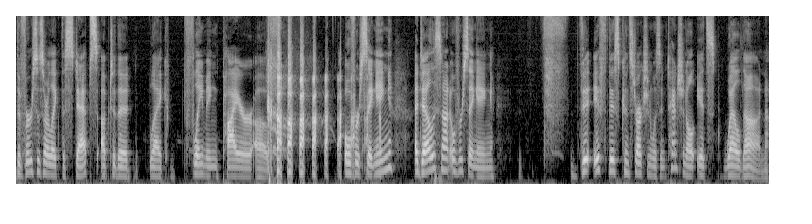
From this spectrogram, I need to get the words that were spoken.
the verses are like the steps up to the like flaming pyre of over singing. Adele is not over singing. The, if this construction was intentional, it's well done.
